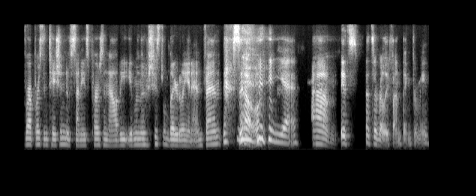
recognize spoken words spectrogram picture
representation of sunny's personality even though she's literally an infant. So yeah. um it's that's a really fun thing for me.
